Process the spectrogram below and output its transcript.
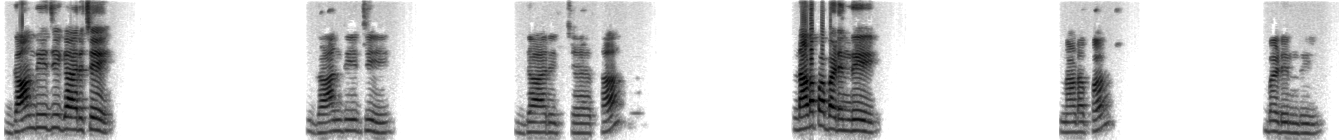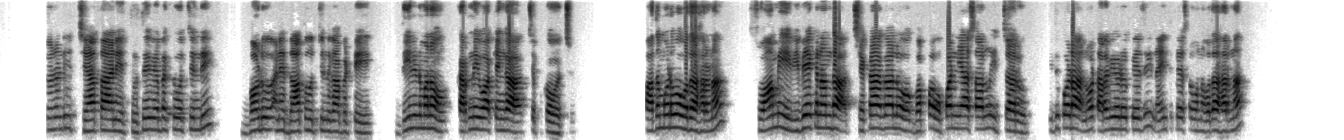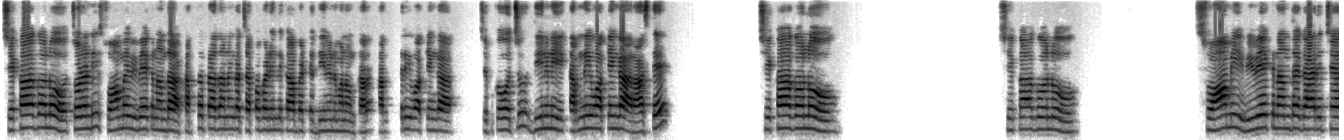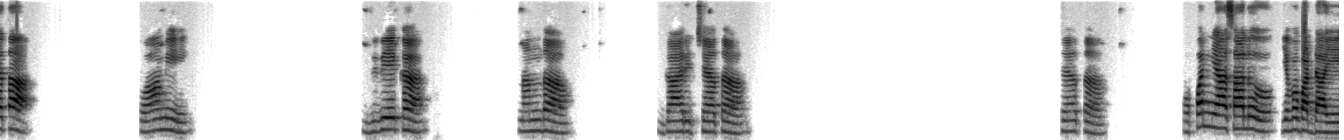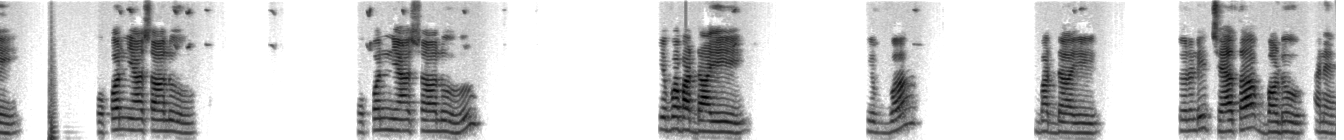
గాంధీజీ గారిచే గాంధీజీ గారి చేత నడపబడింది. నడపబడింది. చూడండి చేత అనే తృతీయ విభక్తి వచ్చింది. బడు అనే ధాతు వచ్చింది కాబట్టి దీనిని మనం కర్ణీవాక్యంగా చెప్పుకోవచ్చు. పదమూడవ ఉదాహరణ స్వామి వివేకానంద చికాగోలో గొప్ప ఉపన్యాసాలను ఇచ్చారు. ఇది కూడా నూట అరవై ఏడో పేజీ నైన్త్ ప్లేస్లో ఉన్న ఉదాహరణ. చికాగోలో చూడండి స్వామి వివేకానంద కర్త ప్రధానంగా చెప్పబడింది కాబట్టి దీనిని మనం కర్ కర్తీ వాక్యంగా చెప్పుకోవచ్చు. దీనిని కర్ణీవాక్యంగా రాస్తే చికాగోలో చికాగోలో స్వామి వివేకానంద గారి చేత స్వామి వివేకానంద గారి చేత చేత ఉపన్యాసాలు ఇవ్వబడ్డాయి. ఉపన్యాసాలు ఉపన్యాసాలు ఇవ్వబడ్డాయి. ఇవ్వబడ్డాయి. చూడండి చేత బడు అనే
